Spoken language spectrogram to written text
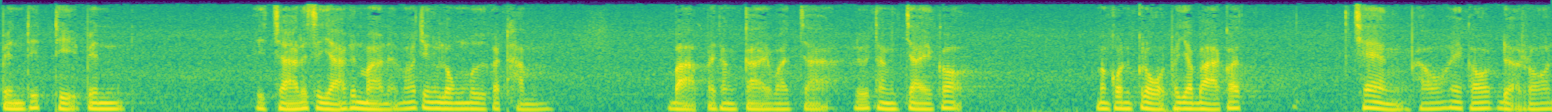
เป็นทิฏฐิเป็น อิจฉาริษยาขึ้นมาเนี่ยมันจึงลงมือกระทำบาปไปทางกายวาจา หรือทางใจก็บางคนโกรธพยาบาทก็แช่งเขาให้เขาเดือดร้อน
